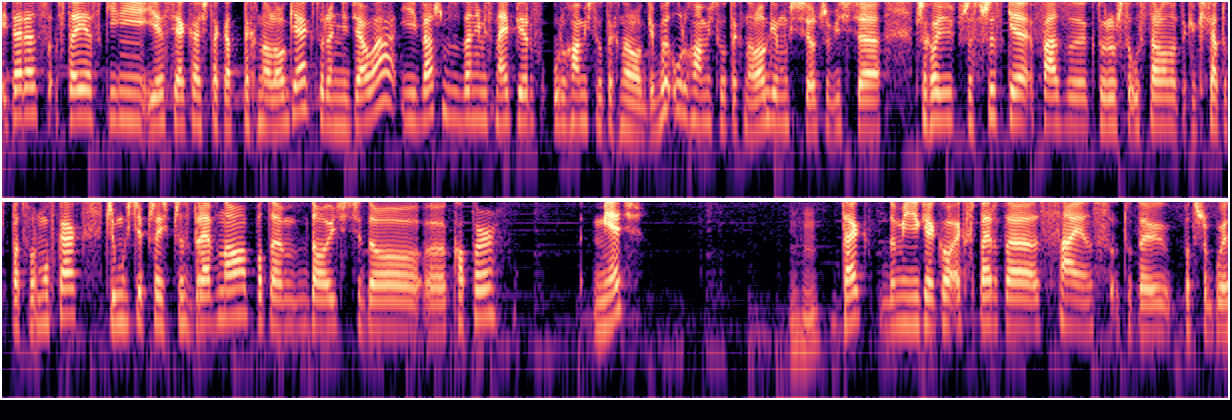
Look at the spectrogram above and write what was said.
I teraz w tej jaskini jest jakaś taka technologia, która nie działa, i waszym zadaniem jest najpierw uruchomić tę technologię. By uruchomić tę technologię, musicie oczywiście przechodzić przez wszystkie fazy, które już są ustalone, tak jak światy w platformówkach, czyli musicie przejść przez drewno, potem dojść do uh, copper, mieć. Mhm. Tak? Dominik jako eksperta science tutaj potrzebuje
